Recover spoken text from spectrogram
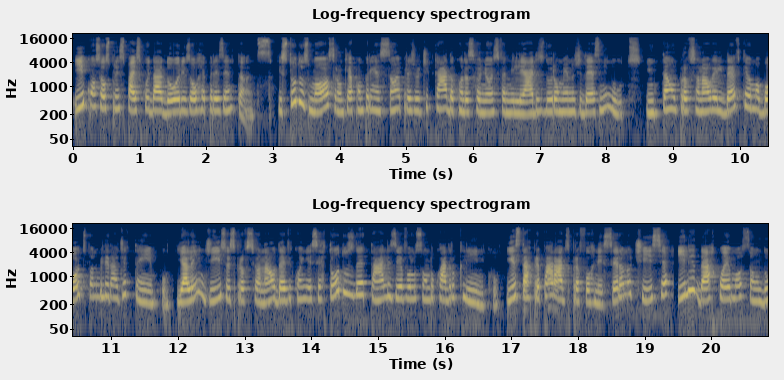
e com seus principais cuidadores ou representantes. Estudos mostram que a compreensão é prejudicada quando as reuniões familiares duram menos de 10 minutos. Então, o profissional ele deve ter uma boa disponibilidade de tempo. E além disso, esse profissional deve conhecer todos os detalhes e evolução do quadro clínico e estar preparados para fornecer a notícia e lidar com a emoção do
